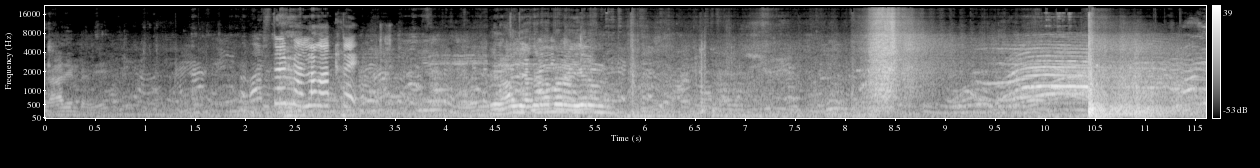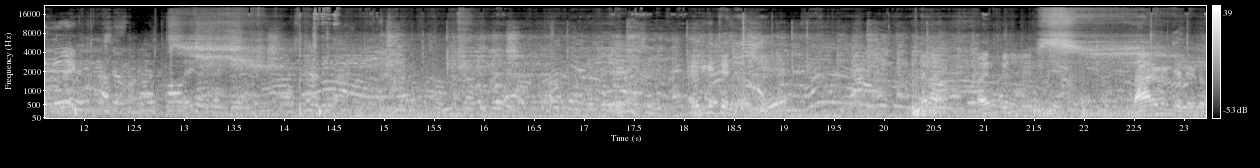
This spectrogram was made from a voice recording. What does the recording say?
రాష్ట్రపతి వస్తాయి మెల్లగా వస్తాయి. దాని గురించి లేదు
